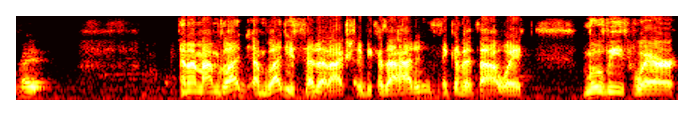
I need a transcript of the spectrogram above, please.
right? And I'm, I'm glad I'm glad you said that actually because I didn't think of it that way. Movies where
